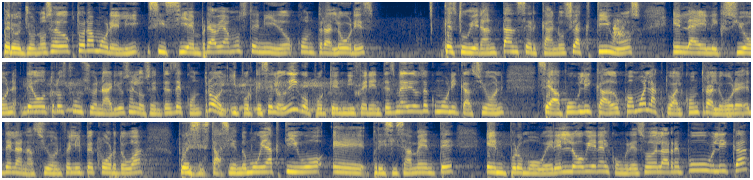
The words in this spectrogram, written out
Pero yo no sé, doctora Morelli si siempre habíamos tenido contralores que estuvieran tan cercanos y activos en la elección de otros funcionarios en los entes de control. ¿Y por qué se lo digo? Porque en diferentes medios de comunicación se ha publicado cómo el actual contralor de la Nación, Felipe Córdoba, pues está siendo muy activo eh, precisamente en promover el lobby en el Congreso de la República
